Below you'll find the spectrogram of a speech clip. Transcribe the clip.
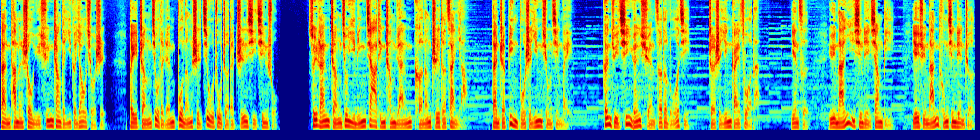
但他们授予勋章的一个要求是。被拯救的人不能是救助者的直系亲属。虽然拯救一名家庭成员可能值得赞扬，但这并不是英雄行为。根据亲缘选择的逻辑，这是应该做的。因此，与男异性恋相比，也许男同性恋者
